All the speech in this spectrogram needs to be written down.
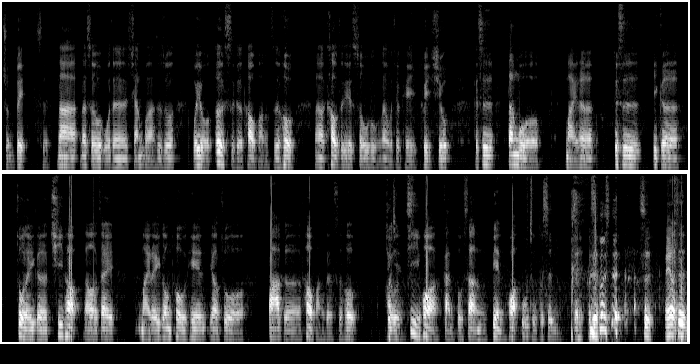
准备。是，那那时候我的想法是说，我有二十个套房之后，那靠这些收入，那我就可以退休。可是当我买了，就是一个做了一个七套，然后再买了一栋透天，要做八个套房的时候，就计划赶不上变化。屋主不是你。对，不是不 是，是没有是，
